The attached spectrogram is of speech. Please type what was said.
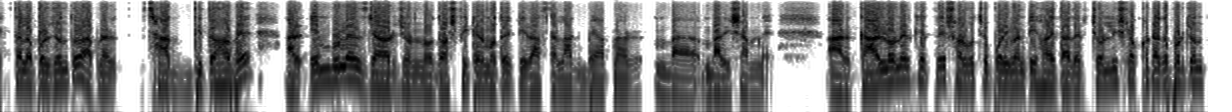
একতলা পর্যন্ত আপনার ছাদ দিতে হবে। আর অ্যাম্বুলেন্স যাওয়ার জন্য দশ ফিটের মতো একটি রাস্তা লাগবে আপনার বাড়ির সামনে। আর কার লোনের ক্ষেত্রে সর্বোচ্চ পরিমাণটি হয় তাদের চল্লিশ লক্ষ টাকা পর্যন্ত।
